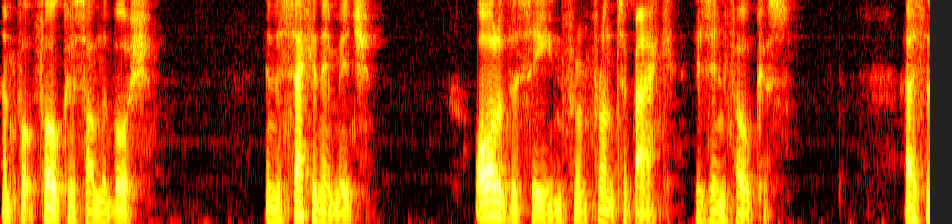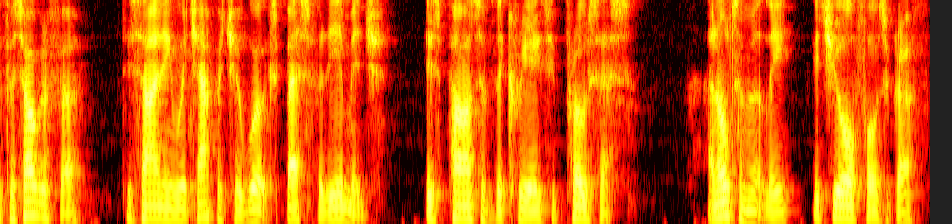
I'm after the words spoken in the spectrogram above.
and put focus on the bush. In the second image, all of the scene from front to back is in focus. As the photographer, deciding which aperture works best for the image is part of the creative process, and ultimately it's your photograph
